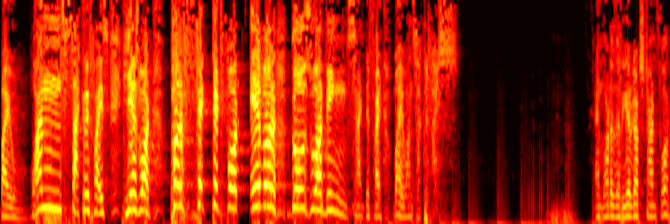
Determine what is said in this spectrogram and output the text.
By one sacrifice, He has what? Perfected forever those who are being sanctified by one sacrifice. And what does the rear guard stand for?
